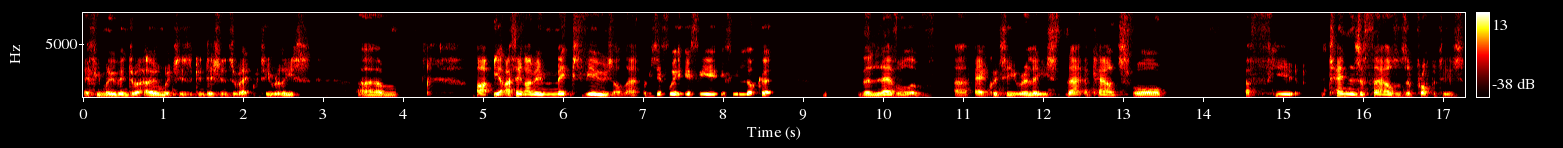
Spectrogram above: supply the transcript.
if you move into a home, which is the conditions of equity release. Um, uh, yeah, I think I'm in mixed views on that because if we if you if you look at the level of uh, equity release, that accounts for a few tens of thousands of properties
